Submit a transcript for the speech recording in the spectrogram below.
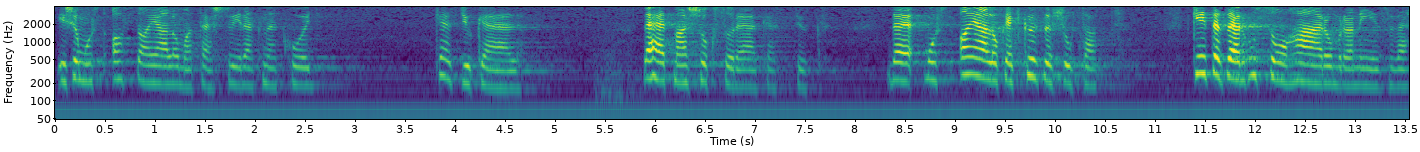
És én most azt ajánlom a testvéreknek, hogy kezdjük el. Lehet már sokszor elkezdtük de most ajánlok egy közös utat, 2023-ra nézve.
